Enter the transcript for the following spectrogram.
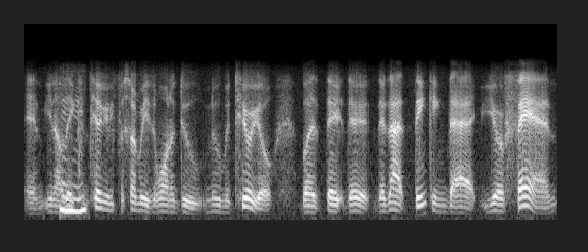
And you know, Mhm. they continually, for some reason, want to do new material, but they they they're not thinking that your fan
